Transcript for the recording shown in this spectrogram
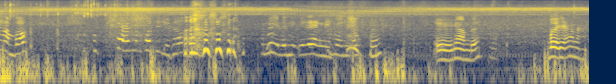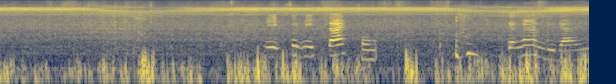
งามบ่แค่มันพอดีอยู่เท่าอันนี้เลยนี่แดงนี่เอองามเลยเบอร์ยังไงนะนี่สุดนี่ตายส่งก็งามอยู่ได้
